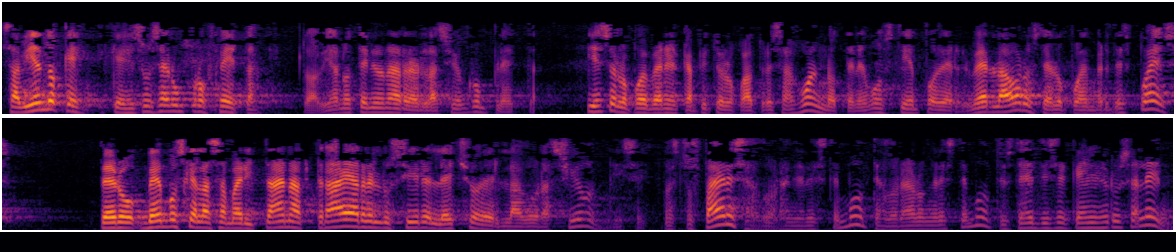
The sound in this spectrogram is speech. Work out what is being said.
Sabiendo que, que Jesús era un profeta, todavía no tenía una revelación completa. Y eso lo puede ver en el capítulo 4 de San Juan. No tenemos tiempo de verlo ahora, ustedes lo pueden ver después. Pero vemos que la samaritana trae a relucir el hecho de la adoración. Dice, nuestros padres adoran en este monte, adoraron en este monte. Ustedes dicen que es en Jerusalén.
